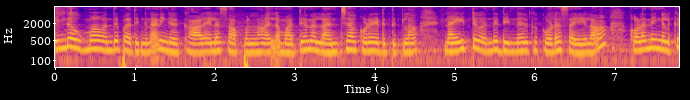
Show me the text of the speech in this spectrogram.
இந்த உப்புமா வந்து பார்த்திங்கன்னா நீங்கள் காலையில் சாப்பிட்லாம் இல்லை மத்தியானம் லஞ்சாக கூட எடுத்துக்கலாம். நைட்டு வந்து டின்னருக்கு கூட செய்யலாம். குழந்தைங்களுக்கு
